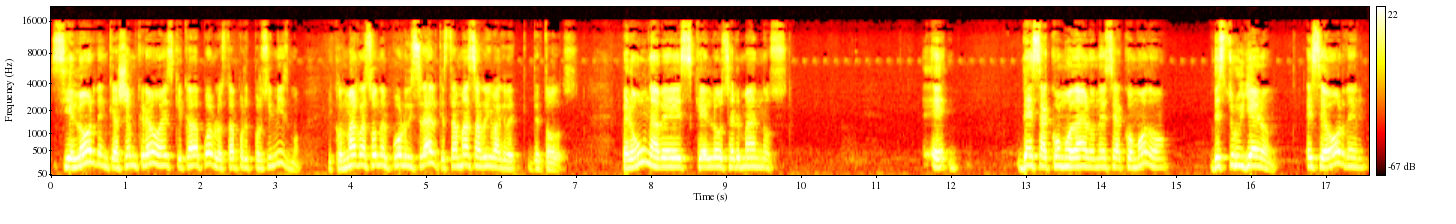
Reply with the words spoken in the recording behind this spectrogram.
si el orden que Hashem creó es que cada pueblo está por, sí mismo? Y con más razón el pueblo de Israel, que está más arriba de, de todos. Pero una vez que los hermanos eh, desacomodaron ese acomodo, destruyeron ese orden,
